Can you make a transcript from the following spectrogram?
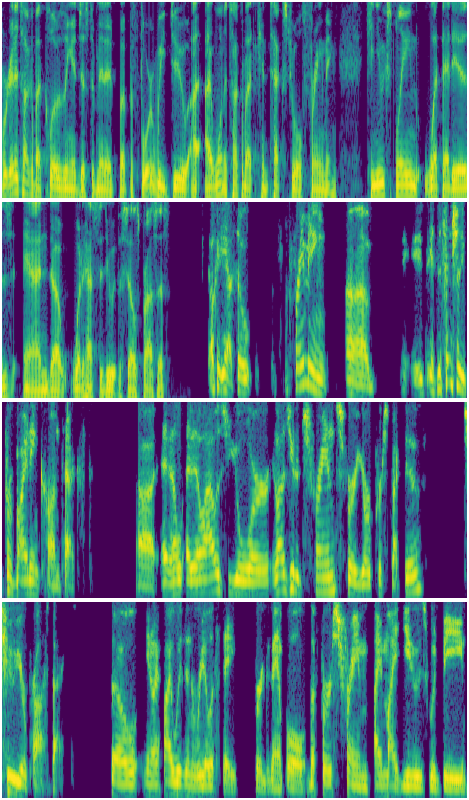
We're going to talk about closing in just a minute, but before we do, I, I want to talk about contextual framing. Can you explain what that is and uh, what it has to do with the sales process? Okay, yeah. So framing uh, it's essentially providing context. Uh, and it allows your it allows you to transfer your perspective to your prospect. So, you know, if I was in real estate, for example, the first frame I might use would be,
